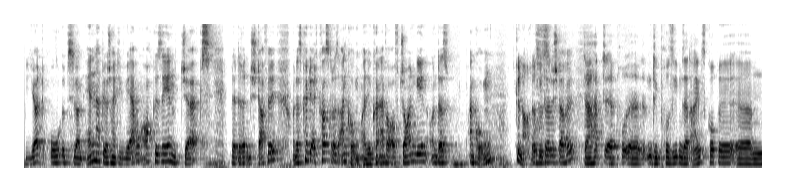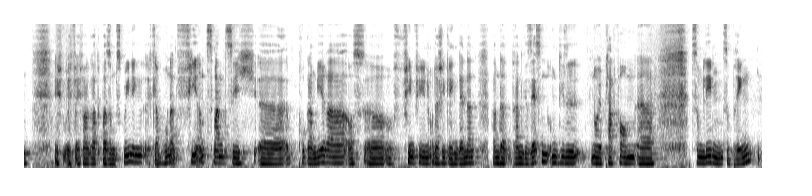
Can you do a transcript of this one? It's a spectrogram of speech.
J-O-Y-N, habt ihr wahrscheinlich die Werbung auch gesehen, mit Jerks, mit der dritten Staffel. Und das könnt ihr euch kostenlos angucken. Also ihr könnt einfach auf Join gehen und das angucken. Genau. Das ist dritte Staffel. Da hat äh, Pro, äh, die Pro7 Sat 1 Gruppe, ähm, ich, ich, ich war gerade bei so einem Screening, ich glaube 124 äh, Programmierer aus äh, vielen, vielen unterschiedlichen Ländern haben da dran gesessen, um diese neue Plattform äh, zum Leben zu bringen.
